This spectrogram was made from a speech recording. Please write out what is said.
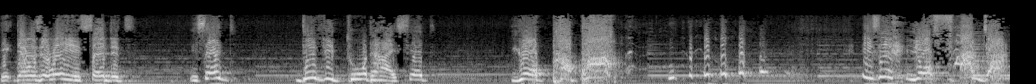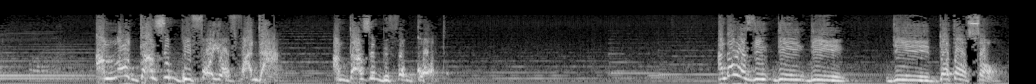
he, there was a way he said it. He said, David told her, I said, Your papa. he said, Your father. I'm not dancing before your father, I'm dancing before God. And that was the the the, the daughter of Saul.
